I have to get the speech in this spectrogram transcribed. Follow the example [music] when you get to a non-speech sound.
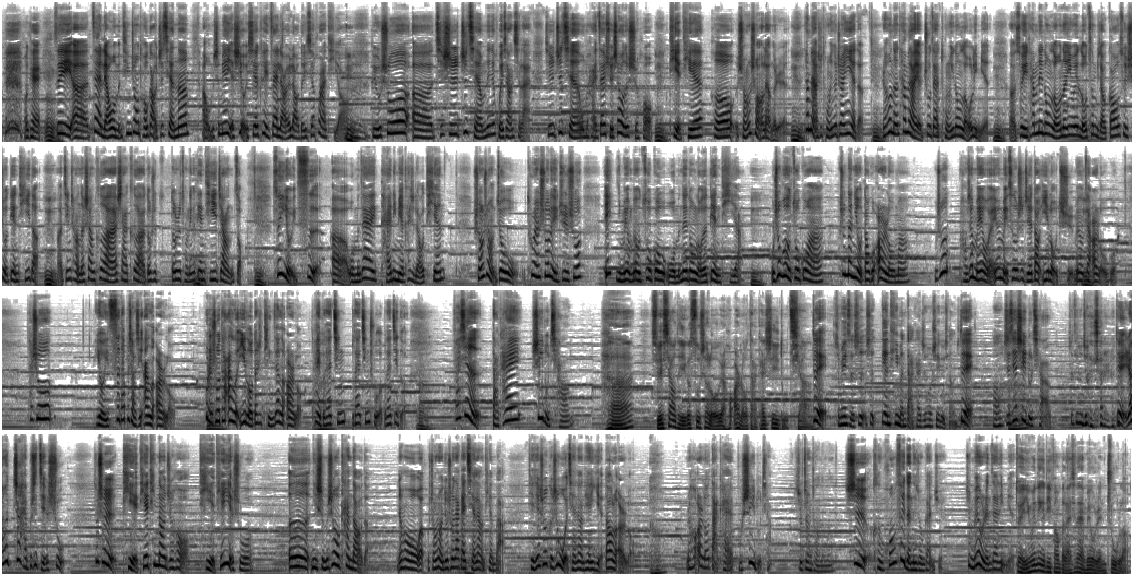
[laughs] OK，所以呃，在聊我们听众投稿之前呢，啊，我们身边也是有一些可以再聊一聊的一些话题哦。嗯，比如说呃，其实之前我们那天回想起来，其实之前我们还在学校的时候，嗯，铁铁和爽爽两个人，嗯，他们俩是同一个专业的，嗯，然后呢，他们俩也住在同一栋楼里面，嗯，啊，所以他们那栋楼呢，因为楼层比较高，所以是有电梯的，嗯，啊，经常的上课啊、下课啊，都是都是从那个电梯这样走，嗯，所以有一次。呃，我们在台里面开始聊天，爽爽就突然说了一句说：“哎，你们有没有坐过我们那栋楼的电梯啊？”嗯，我说我有坐过啊。他说：“那你有到过二楼吗？”我说：“好像没有哎，因为每次都是直接到一楼去，没有在二楼过。”他说：“有一次他不小心按了二楼，或者说他按了一楼，但是停在了二楼，他也不太清不太清楚了，不太记得。嗯，发现打开是一堵墙。哈。学校的一个宿舍楼，然后二楼打开是一堵墙。对，什么意思？是是电梯门打开之后是一堵墙？对，啊，直接是一堵墙，这听着就很吓人。对，然后这还不是结束，就是铁铁听到之后，铁铁也说，呃，你什么时候看到的？然后我爽爽就说大概前两天吧。铁铁说，可是我前两天也到了二楼，然后二楼打开不是一堵墙，是正常的吗？是很荒废的那种感觉。就没有人在里面。对，因为那个地方本来现在也没有人住了，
